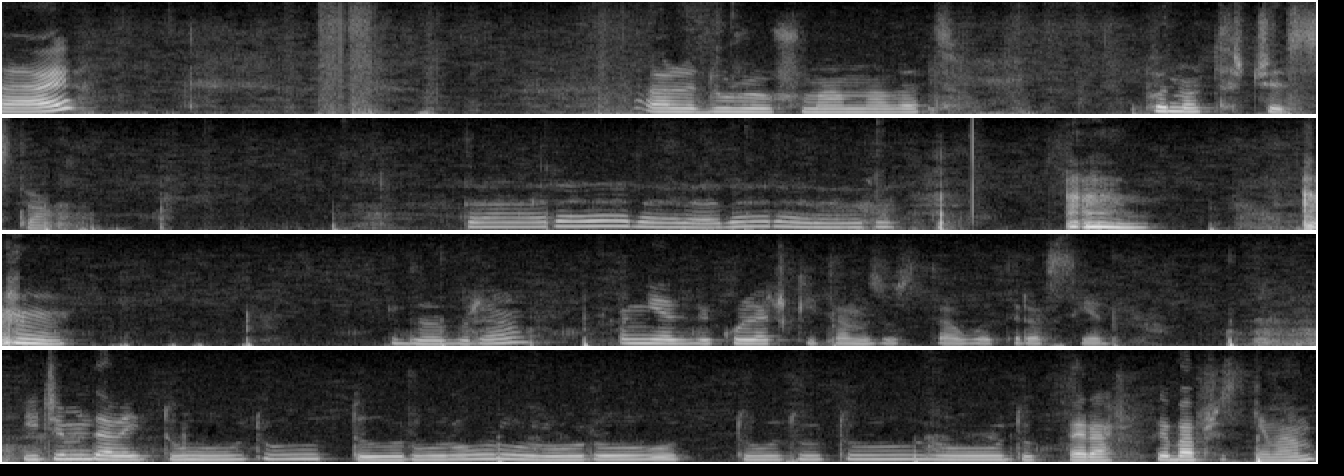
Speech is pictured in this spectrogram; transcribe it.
Okej. Ale dużo już mam nawet. Ponad 300. Tarararararara. Dobra. Nie, dwie kuleczki tam zostały, teraz jedna. Idziemy dalej. Tu, tu, tu, ru, ru, ru, ru, ru, Tu, tu, tu, tu, tu. Teraz chyba wszystkie mam.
